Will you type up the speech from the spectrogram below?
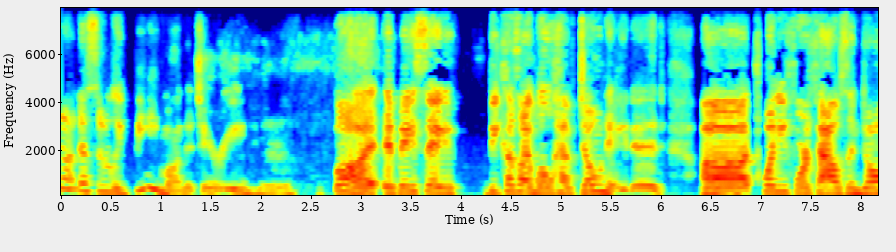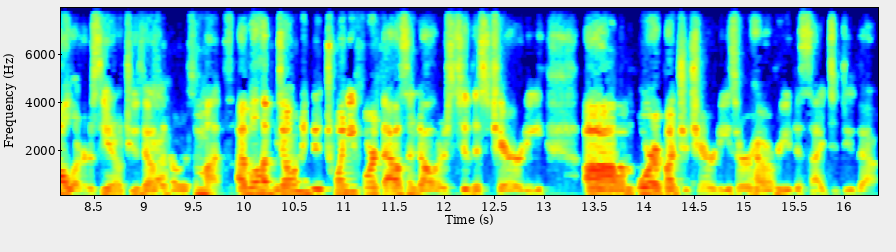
not necessarily be monetary Mhm. but it may say because I will have donated Mm-hmm. uh twenty-four thousand dollars, you know, two thousand dollars a month. I will have Yeah. donated twenty-four thousand dollars to this charity, um, or a bunch of charities, or however you decide to do that.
